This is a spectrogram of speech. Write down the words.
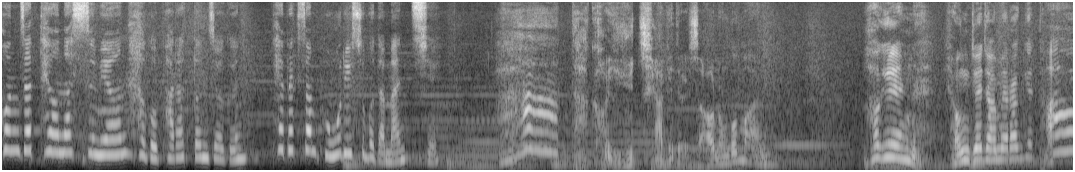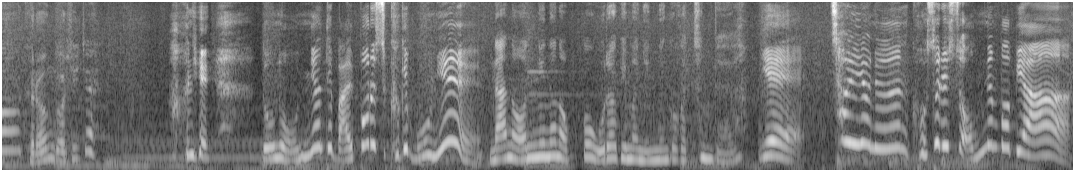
혼자 태어났으면 하고 바랐던 적은 태백산 봉우리 수보다 많지. 아, 다 거의 유치하게들 싸우는구만. 하긴 형제자매란 게 다 그런 것이지. 아니, 너는 언니한테 말버릇이 그게 뭐니? 난 언니는 없고 오라비만 있는 것 같은데. 얘, 천류는 거스릴 수 없는 법이야.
